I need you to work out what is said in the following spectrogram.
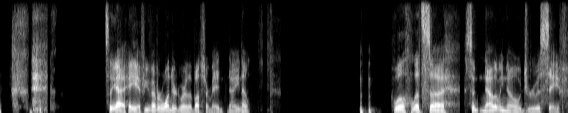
so yeah, hey, if you've ever wondered where the buffs are made, now you know. well, let's uh so now that we know Drew is safe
